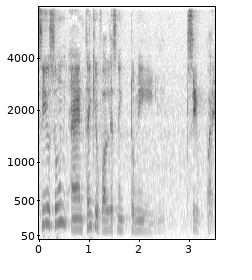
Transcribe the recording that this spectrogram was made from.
see you soon and thank you for listening to me see you bye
